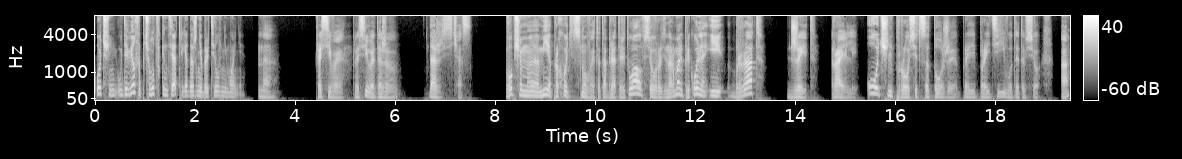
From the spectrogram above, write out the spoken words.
Очень удивился, почему-то в кинотеатре я даже не обратил внимания. Да. Красивая. Красивая даже, даже сейчас. В общем, э, Мия проходит снова этот обряд-ритуал, все вроде нормально, прикольно. И брат Джейд, Райли, очень просится тоже прой- пройти вот это все. А?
